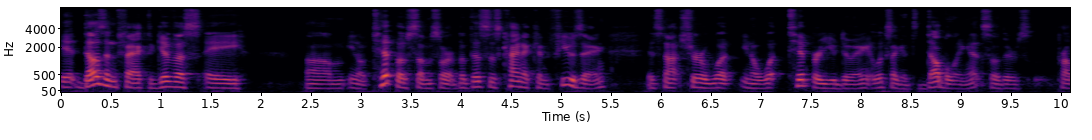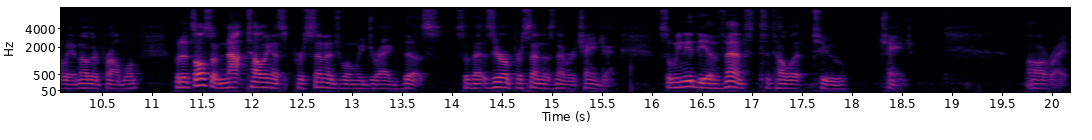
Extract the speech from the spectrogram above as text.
It does in fact give us a um, you know tip of some sort, but this is kind of confusing It's not sure what, you know, what tip are you doing. It looks like it's doubling it, so there's probably another problem. But it's also not telling us percentage when we drag this. So that 0% is never changing. So we need the event to tell it to change. All right.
